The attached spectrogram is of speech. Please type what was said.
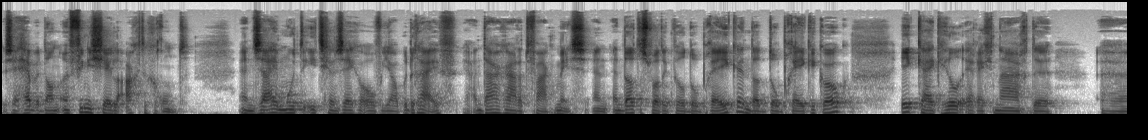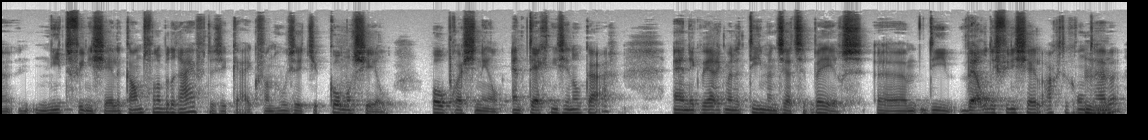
ze hebben dan een financiële achtergrond. En zij moeten iets gaan zeggen over jouw bedrijf. Ja, en daar gaat het vaak mis. En, en dat is wat ik wil doorbreken. En dat doorbreek ik ook. Ik kijk heel erg naar de uh, niet-financiële kant van het bedrijf. Dus ik kijk van hoe zit je commercieel, operationeel en technisch in elkaar. En ik werk met een team aan ZZP'ers um, die wel die financiële achtergrond mm-hmm. hebben.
